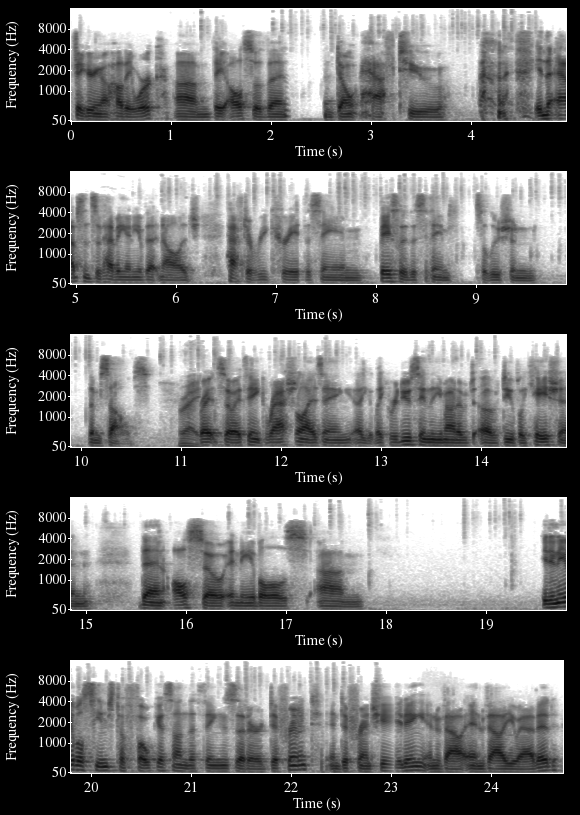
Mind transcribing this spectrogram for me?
figuring out how they work, um, they also then don't have to, in the absence of having any of that knowledge, have to recreate the same, basically the same solution themselves. Right. Right. So I think rationalizing, like, like reducing the amount of, of duplication, then also enables um, it enables teams to focus on the things that are different and differentiating and, val- and value added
